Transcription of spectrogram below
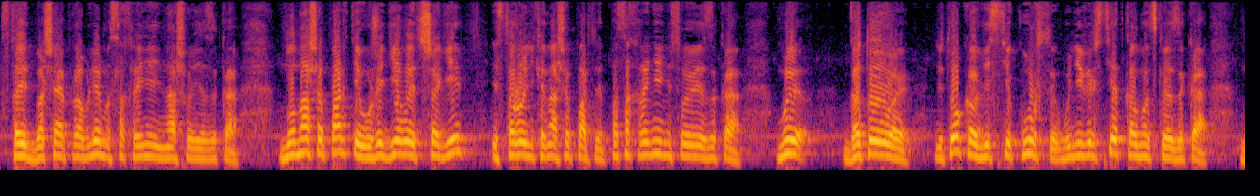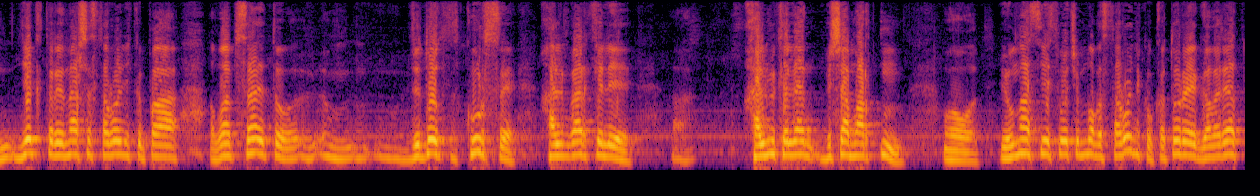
стоит большая проблема сохранения нашего языка. Но наша партия уже делает шаги, и сторонники нашей партии, по сохранению своего языка. Мы готовы не только ввести курсы, университет калмыцкого языка. Некоторые наши сторонники по веб-сайту ведут курсы Хальмгаркели, Хальмикелян Бишамартын. Вот. И у нас есть очень много сторонников, которые говорят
